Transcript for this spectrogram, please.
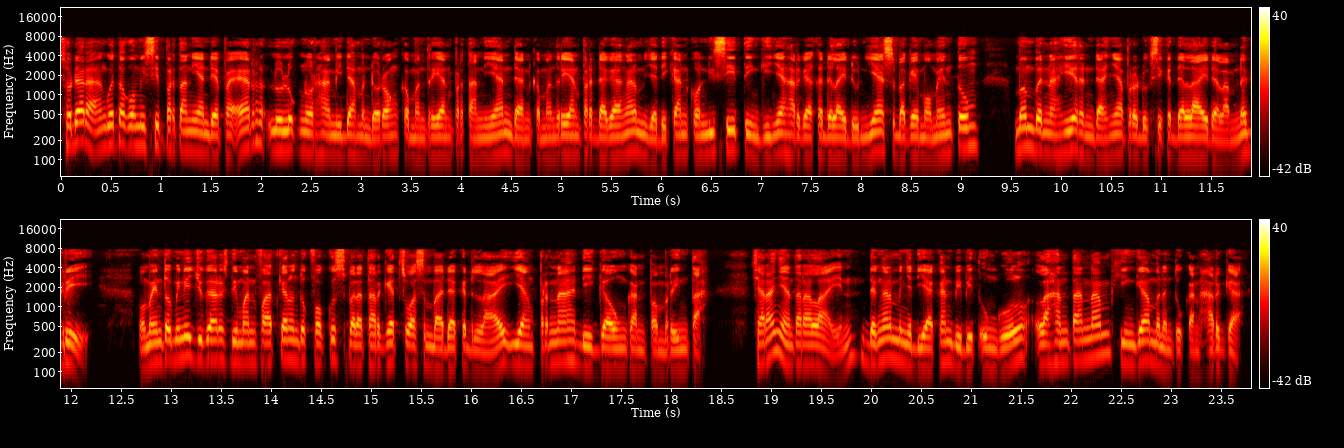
Saudara, anggota Komisi Pertanian DPR, Luluk Nur Hamidah mendorong Kementerian Pertanian dan Kementerian Perdagangan menjadikan kondisi tingginya harga kedelai dunia sebagai momentum membenahi rendahnya produksi kedelai dalam negeri. Momentum ini juga harus dimanfaatkan untuk fokus pada target swasembada kedelai yang pernah digaungkan pemerintah. Caranya antara lain dengan menyediakan bibit unggul, lahan tanam hingga menentukan harga –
